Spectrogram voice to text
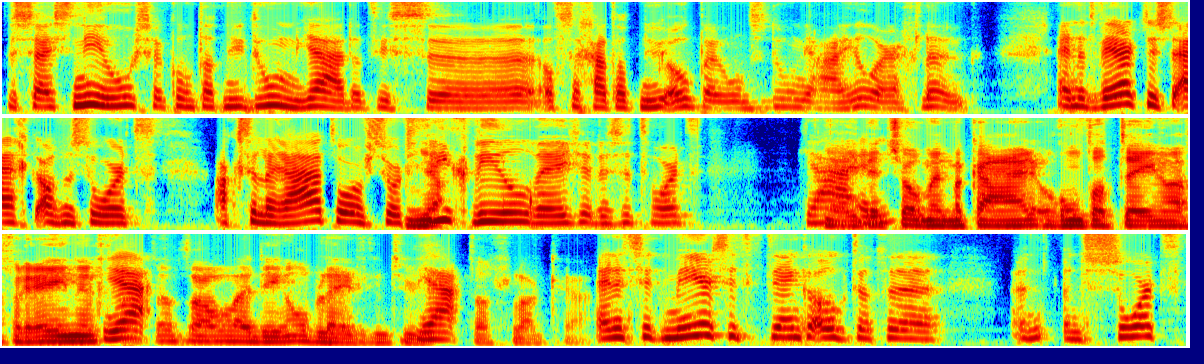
Dus zij is nieuw, zij komt dat nu doen. Ja, dat is. Uh, of ze gaat dat nu ook bij ons doen. Ja, heel erg leuk. En het werkt dus eigenlijk als een soort accelerator of een soort vliegwiel, weet je. Dus het wordt. Ja, ja, je en, bent zo met elkaar rond dat thema verenigd. Ja. Dat, dat allerlei dingen oplevert natuurlijk Ja. op dat vlak. Ja. En het zit meer, zit ik denk ook dat, uh, een, een soort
